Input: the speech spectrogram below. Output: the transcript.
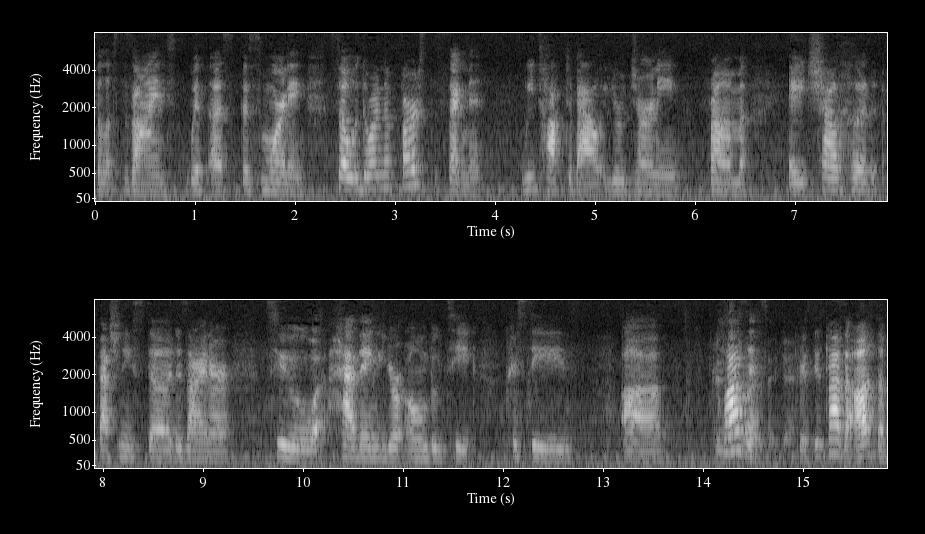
Phillips Designs with us this morning. So during the first segment, we talked about your journey from a childhood fashionista designer to having your own boutique, Christine's uh, Christie's closet. Closet, yeah. Closet, awesome.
